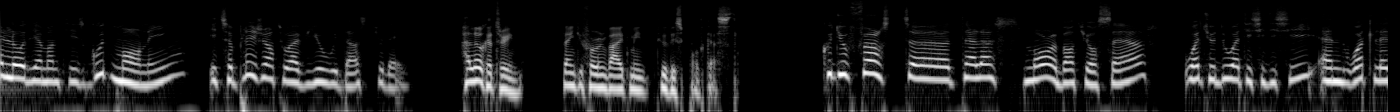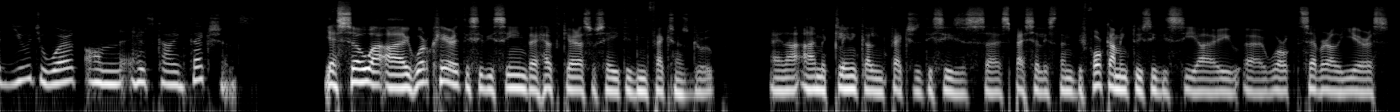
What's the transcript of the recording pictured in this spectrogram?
Hello, Diamantis. Good morning. It's a pleasure to have you with us today. Hello, Catherine. Thank you for inviting me to this podcast. Could you first uh, tell us more about yourself, what you do at ECDC, and what led you to work on healthcare infections? Yes, so uh, I work here at ECDC in the Healthcare Associated Infections Group, and I, am a clinical infectious diseases uh, specialist. And before coming to ECDC, I uh, worked several years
